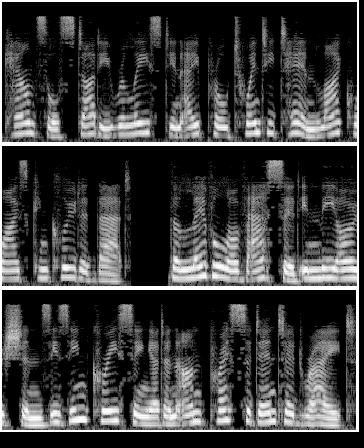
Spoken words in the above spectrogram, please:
Council study released in April 2010 likewise concluded that the level of acid in the oceans is increasing at an unprecedented rate.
